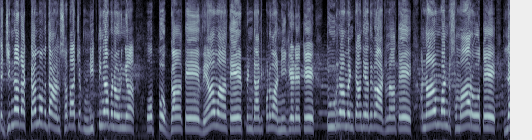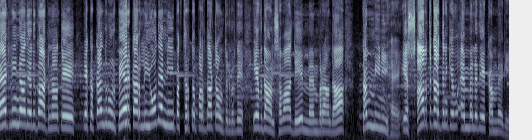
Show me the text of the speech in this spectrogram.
ਤੇ ਜਿਨ੍ਹਾਂ ਦਾ ਕੰਮ ਵਿਧਾਨ ਸਭਾ 'ਚ ਨੀਤੀਆਂ ਬਣਾਉਣੀਆਂ, ਉਹ ਭੋਗਾਂ ਤੇ, ਵਿਆਹਾਂ ਤੇ, ਪਿੰਡਾਂ 'ਚ ਭਲਵਾਨੀ ਗੇੜੇ ਤੇ, ਟੂਰਨਾਮੈਂਟਾਂ ਦੇ ਉਦਘਾਟਨਾਂ ਤੇ ਇਨਾਮ ਵੰਡ ਸਮਾਰੋਹ ਤੇ, ਲੈਟਰੀਨਾਂ ਦੇ ਉਦਘਾਟਨਾਂ ਤੇ, ਇੱਕ ਕੰਧ ਨੂੰ ਰਿਪੇਅਰ ਕਰ ਲਈ, ਉਹਦੇ ਨੀਂਹ ਪੱਥਰ ਤੋਂ ਪਰਦਾ ਢਾਉਣ ਤੇ ਫਿਰਦੇ। ਇਹ ਵਿਧਾਨ ਸਭਾ ਦੇ ਮੈਂਬਰਾਂ ਦਾ ਕੰਮ ਹੀ ਨਹੀਂ ਹੈ। ਇਹ ਸਾਬਤ ਕਰਦੇ ਨੇ ਕਿ ਐਮਐਲਏ ਦੇ ਇਹ ਕੰਮ ਹੈਗੇ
